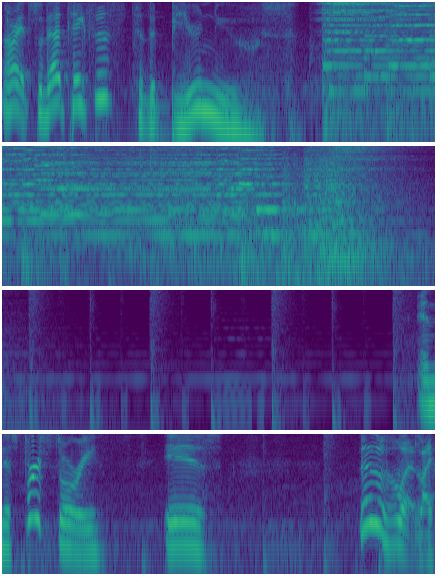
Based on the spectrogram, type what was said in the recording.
All right, so that takes us to the beer news. And this first story is this is what like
